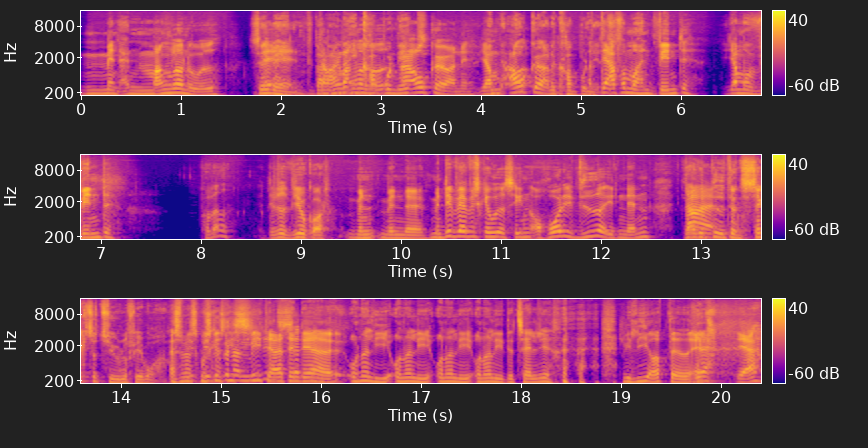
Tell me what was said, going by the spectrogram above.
men han mangler noget. Simpelthen. Der, Der mangler en noget komponent. afgørende. Jeg, En afgørende komponent. Og derfor må han vente. Jeg må vente. På hvad? Det ved vi jo godt. Men, men, øh, men det er, hvad vi skal ud af scenen, og hurtigt videre i den anden. Der er det blevet den 26. februar. Altså, man skulle måske lige sige, der er en den der underlige, underlige, underlige, underlige detalje, vi lige opdagede, Ja. at, Ja.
